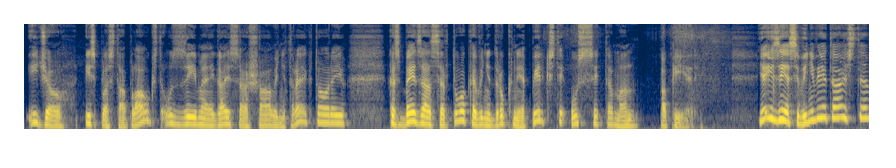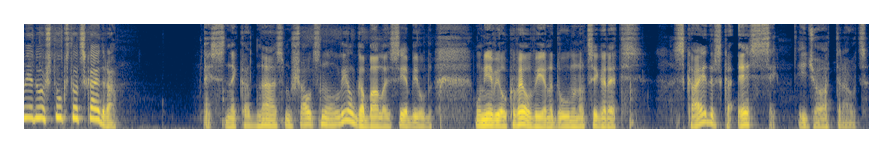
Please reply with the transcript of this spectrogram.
Idžo izplastā plauksta uzzīmēja gaisā šāviņa trajektoriju, kas beidzās ar to, ka viņa druknie pirksti uzsita man papīri. Ja iziesi viņa vietā, es tev iedošu tūkstošu skaidrā. Es nekad neesmu šauts no lielgabalā, es iebildu un ievilku vēl vienu dūmu no cigaretes. Skaidrs, ka esi. Iģo atrauca.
